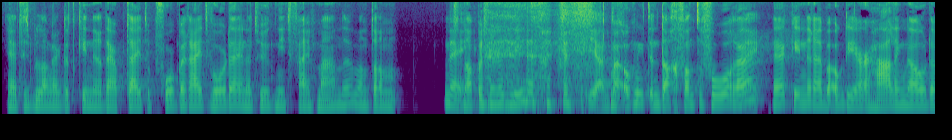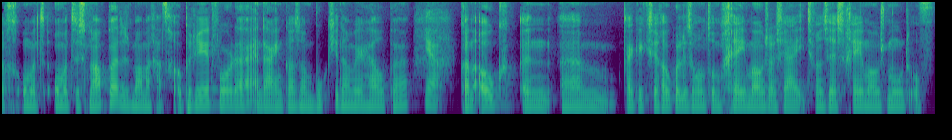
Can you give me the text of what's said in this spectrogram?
ja, het is belangrijk dat kinderen daar op tijd op voorbereid worden. En natuurlijk niet vijf maanden, want dan nee. snappen ze het niet. ja, dus... Maar ook niet een dag van tevoren. Nee. kinderen hebben ook die herhaling nodig om het, om het te snappen. Dus mama gaat geopereerd worden en daarin kan zo'n boekje dan weer helpen. Ja. Kan ook een. Um, kijk, ik zeg ook wel eens rondom chemo's. Als jij iets van zes chemo's moet of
